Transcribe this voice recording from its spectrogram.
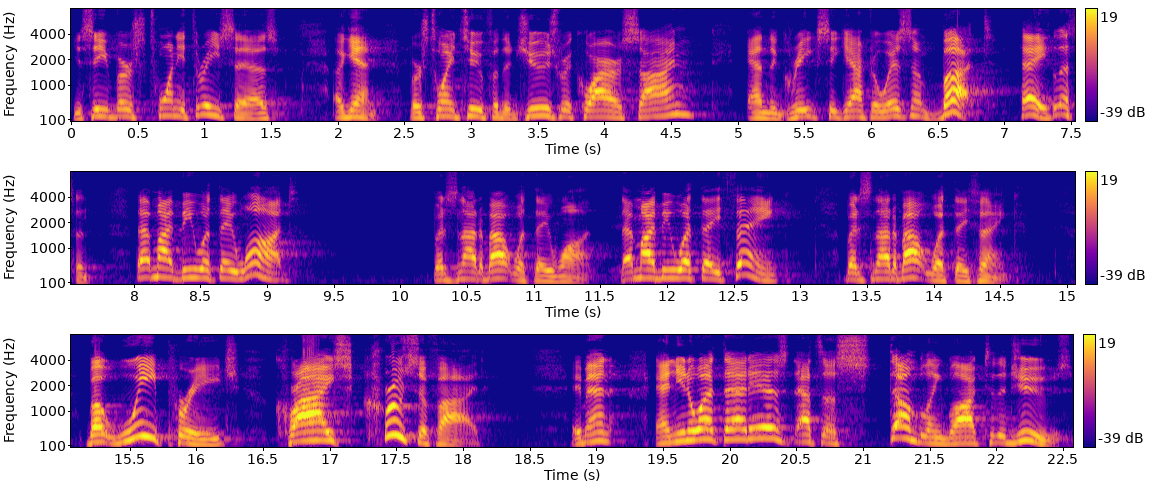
You see, verse 23 says, again, verse 22 For the Jews require a sign, and the Greeks seek after wisdom. But, hey, listen, that might be what they want, but it's not about what they want. That might be what they think, but it's not about what they think. But we preach Christ crucified. Amen. And you know what that is? That's a stumbling block to the Jews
